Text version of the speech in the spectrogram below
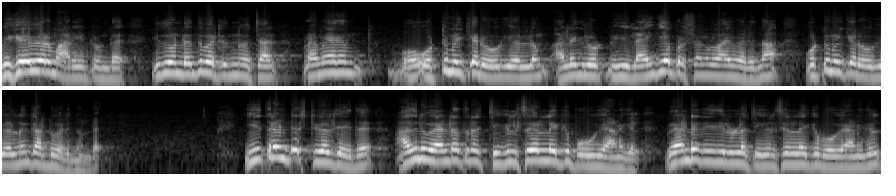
ബിഹേവിയർ മാറിയിട്ടുണ്ട്. ഇതുകൊണ്ട് എന്ത് പറ്റുന്നു വെച്ചാൽ പ്രമേഹം ഒട്ടുമിക്ക രോഗികളിലും അല്ലെങ്കിൽ ഈ ലൈംഗിക പ്രശ്നങ്ങളുമായി വരുന്ന ഒട്ടുമിക്ക രോഗികളിലും കണ്ടുവരുന്നുണ്ട്. ഇത്തരം ടെസ്റ്റുകൾ ചെയ്ത് അതിന് വേണ്ടത്ര ചികിത്സകളിലേക്ക് പോവുകയാണെങ്കിൽ വേണ്ട രീതിയിലുള്ള ചികിത്സകളിലേക്ക് പോവുകയാണെങ്കിൽ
